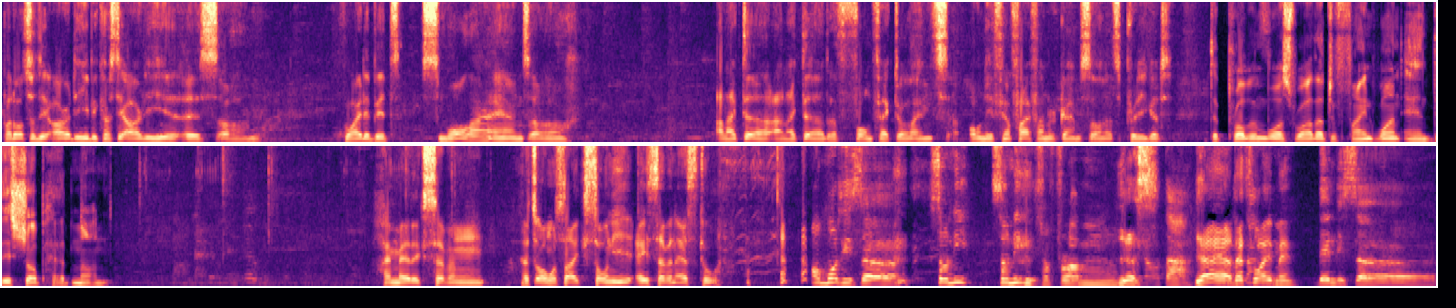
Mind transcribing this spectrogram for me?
but also the RD because the RD is um, quite a bit smaller and uh, I like the I like the, the form factor and it's only 500 grams, so that's pretty good. The problem was rather to find one, and this shop had none. Hi-Matic 7. It's almost like Sony A7S2. almost is uh, Sony Sony is from Yes. Minolta. Yeah, yeah, that's why I mean. then it's uh,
